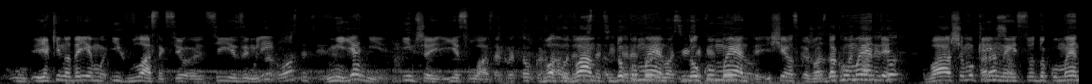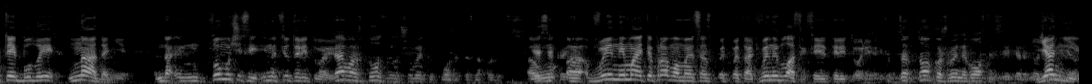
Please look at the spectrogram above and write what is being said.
у- які надаємо їх власник ці- цієї землі. Ви власник цієї Ні, я ні. Інший є власник. Так ви тільки Ва- знаходитесь Вам на цій території, у документ, вас є якийсь документи, дозвіл? і ще раз У кажу, вас документи документальний вашому керівництву, документи були надані. На- В тому числі і на цю територію. Де ваш дозвіл, що ви тут можете знаходитися? А, Є якийсь? а, Ви не маєте права мене це питати. Ви не власник цієї території. Це також ви не власник цієї території. Я ні.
